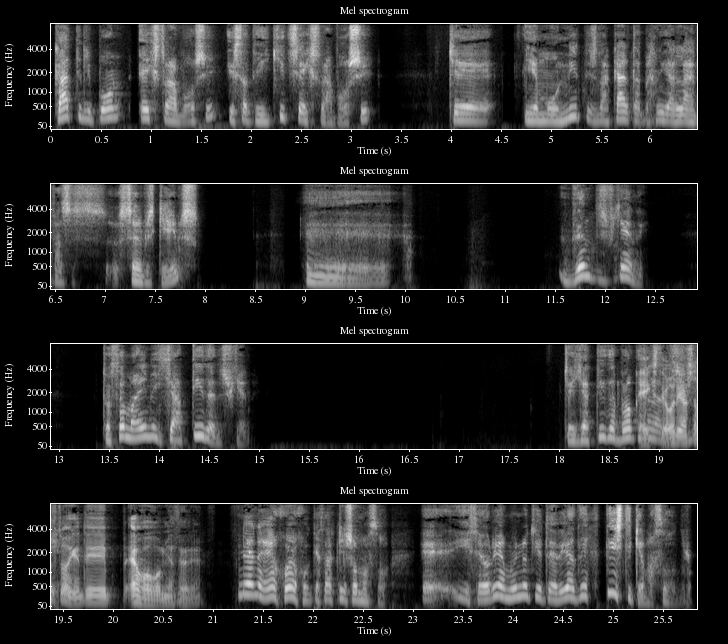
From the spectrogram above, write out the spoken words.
κάτι λοιπόν έχει στραβώσει, η στρατηγική της έχει στραβώσει και η αιμονή της να κάνει τα παιχνίδια live as service games ε, δεν της βγαίνει. Το θέμα είναι γιατί δεν της βγαίνει. Και γιατί δεν πρόκειται Έχεις θεωρία σε αυτό, γιατί έχω εγώ μια θεωρία. Ναι, ναι, έχω, έχω και θα κλείσω με αυτό. Ε, η θεωρία μου είναι ότι η εταιρεία δεν χτίστηκε με αυτόν τον τρόπο.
